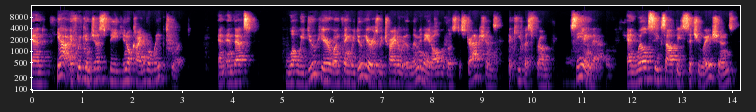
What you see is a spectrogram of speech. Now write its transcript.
And yeah, if we can just be, you know, kind of awake to it. And and that's what we do here. One thing we do here is we try to eliminate all of those distractions that keep us from seeing that. And Will seeks out these situations.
